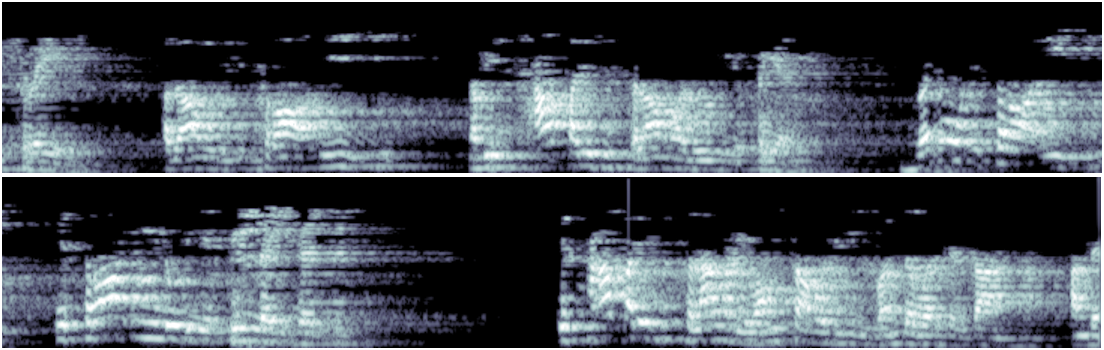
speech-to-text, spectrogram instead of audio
இஸ்ரேல் அதாவது இஸ்ராயி நபி இஸ்ஹாக் அலிஸ்லாம் அவருடைய பெயர். பனோ இஸ்ராயி இஸ்ராயிலுடைய பிள்ளைகள். இஸ்ஹாக் அலிஸ்லாமுடைய வம்சாவளியில் வந்தவர்கள் தான் அந்த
